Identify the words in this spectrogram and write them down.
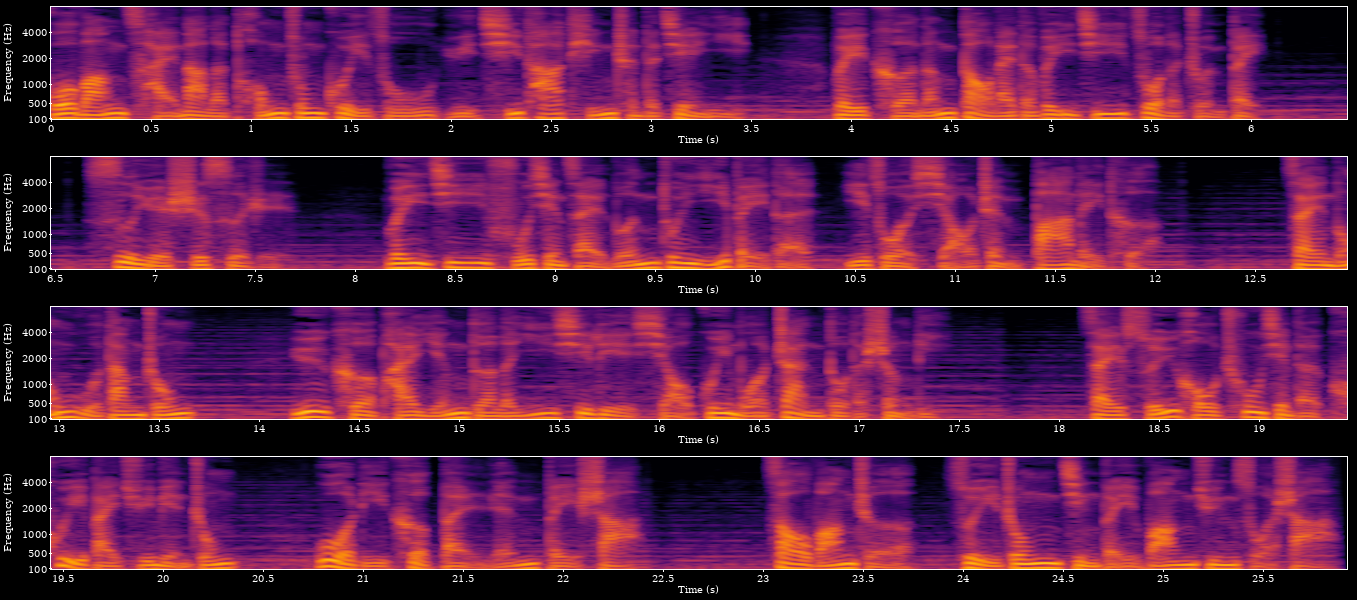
国王采纳了同宗贵族与其他廷臣的建议，为可能到来的危机做了准备。四月十四日，危机浮现在伦敦以北的一座小镇巴内特，在浓雾当中，约克派赢得了一系列小规模战斗的胜利，在随后出现的溃败局面中。沃里克本人被杀，造王者最终竟被王军所杀。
